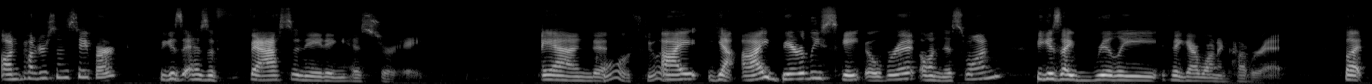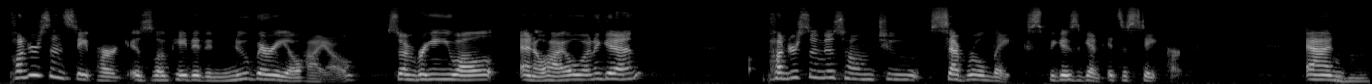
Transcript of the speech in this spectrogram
on Punderson State Park because it has a fascinating history. And. Cool. Let's do it. I yeah, I barely skate over it on this one because I really think I want to cover it. But Punderson State Park is located in Newbury, Ohio. So I'm bringing you all an Ohio one again. Punderson is home to several lakes because again, it's a state park. And Mhm.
